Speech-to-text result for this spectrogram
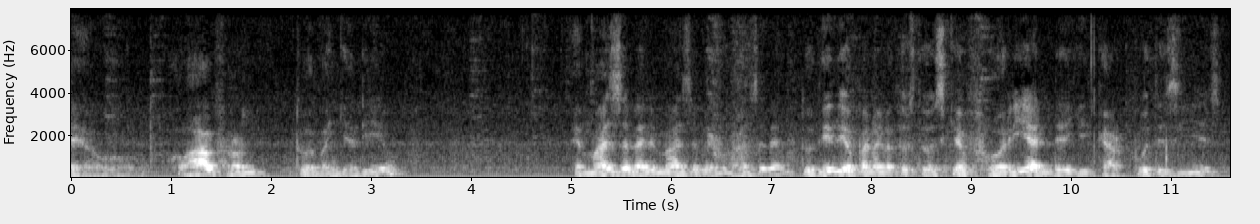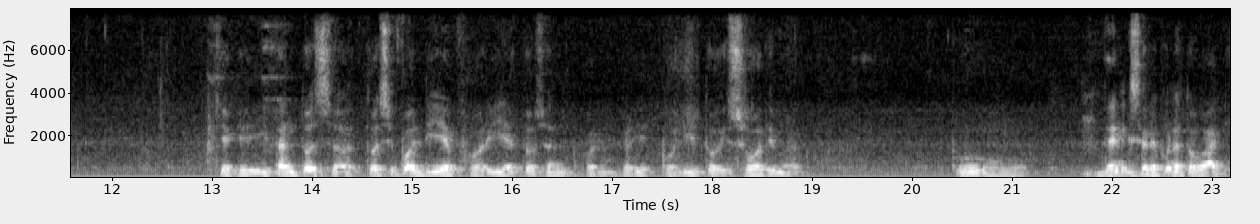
ε, ο, ο άφρον του Ευαγγελίου εμάζευε, εμάζευε, εμάζευε, του δίδει ο Πανάγαθος Θεός και εφορία λέγει καρπού της γης και ήταν τόσο, τόσο πολύ εφορία, τόσο πολύ, πολύ το εισόδημα που δεν ήξερε πού να το βάλει.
